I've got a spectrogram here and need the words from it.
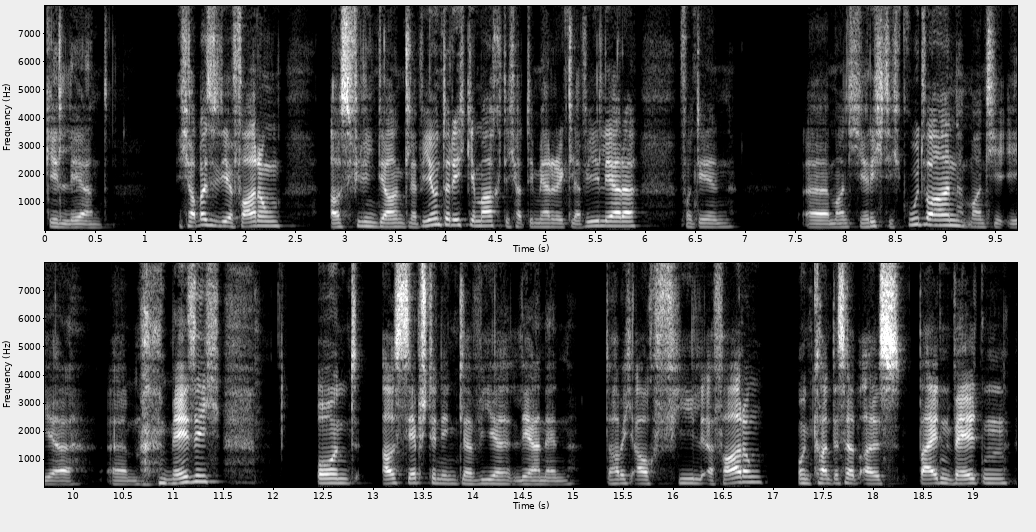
gelernt. Ich habe also die Erfahrung aus vielen Jahren Klavierunterricht gemacht. Ich hatte mehrere Klavierlehrer, von denen äh, manche richtig gut waren, manche eher ähm, mäßig. Und aus selbstständigen Klavierlernen, da habe ich auch viel Erfahrung und kann deshalb aus beiden Welten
